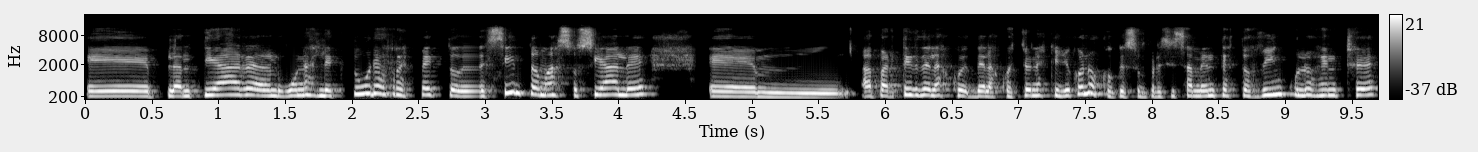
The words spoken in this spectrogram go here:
eh, plantear algunas lecturas respecto de síntomas sociales em, a partir de las, de las cuestiones que yo conozco, que son precisamente estos vínculos entre,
